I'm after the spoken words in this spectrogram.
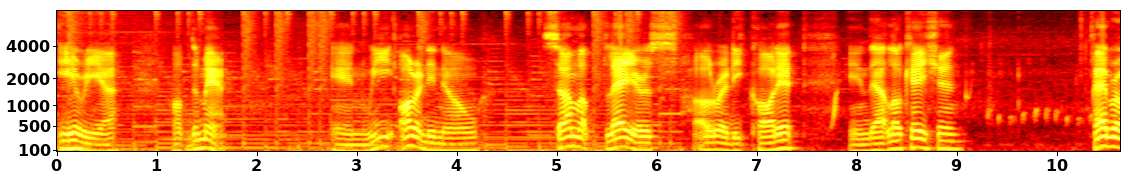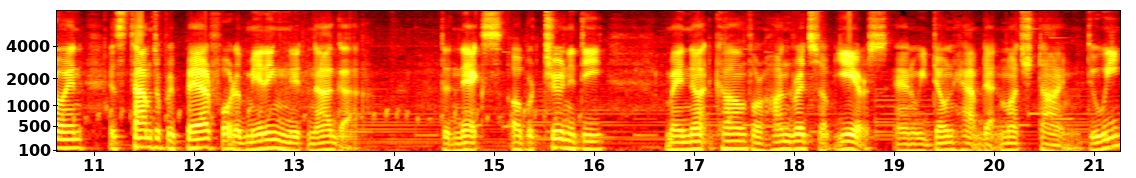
area of the map. and we already know some players already caught it in that location. Hey Broin, it's time to prepare for the meeting with Naga. The next opportunity may not come for hundreds of years, and we don't have that much time, do we?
